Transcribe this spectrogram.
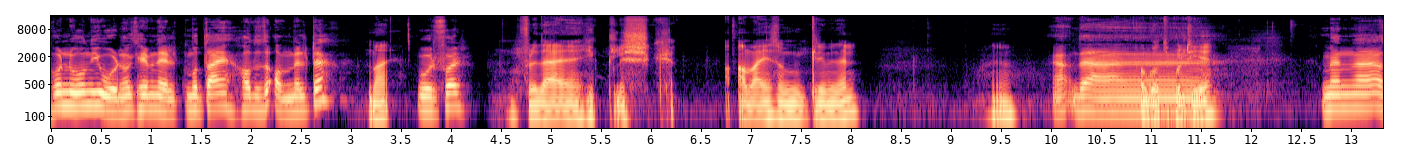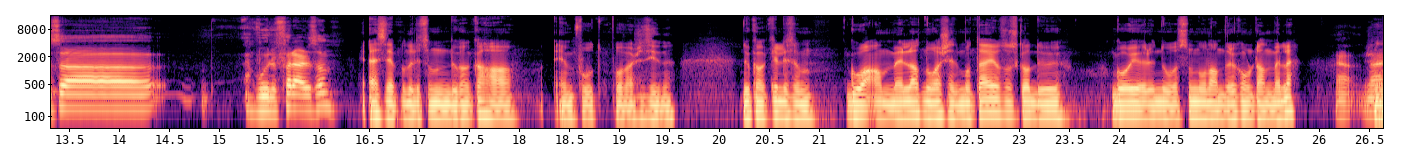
hvor noen gjorde noe kriminelt mot deg, hadde du anmeldt det? Nei. Hvorfor? Fordi det er hyklersk av meg som kriminell Ja, det er å gå til politiet. Men eh, altså Hvorfor er det sånn? Jeg ser på det litt som du kan ikke ha en fot på hver sin side. Du kan ikke liksom gå og anmelde at noe har skjedd mot deg, og så skal du gå og gjøre noe som noen andre kommer til å anmelde. Ja, nei,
